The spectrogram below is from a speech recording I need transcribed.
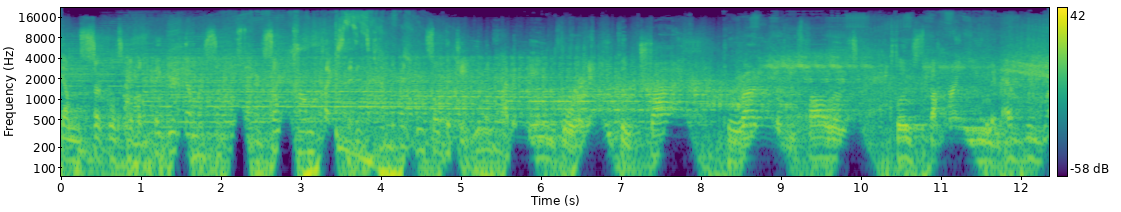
dumb circles full of bigger, dumber circles that are so complex that it's kind of an insult that you even have a name for it. You can try to run, but you follow close behind you, and every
